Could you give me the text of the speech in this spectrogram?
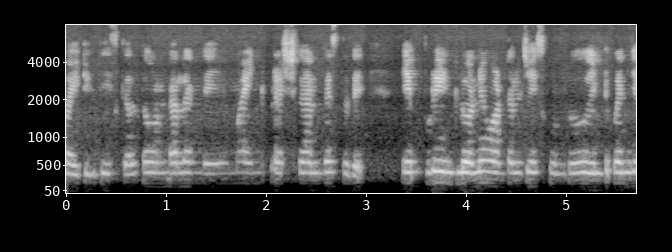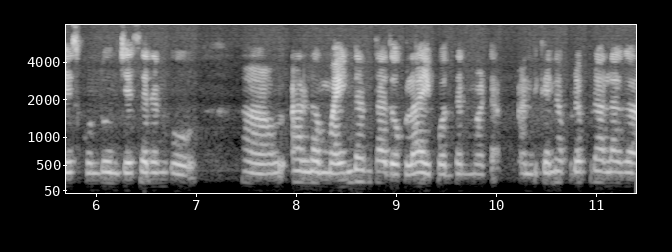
బయటికి తీసుకెళ్తూ ఉండాలండి. మైండ్ ఫ్రెష్గా అనిపిస్తుంది. ఎప్పుడు ఇంట్లోనే వంటలు చేసుకుంటూ ఇంటి పని చేసుకుంటూ ఉంచేసారనుకో వాళ్ళ మైండ్ అంతా అది ఒకలా అయిపోద్ది అనమాట అందుకని అప్పుడప్పుడు అలాగా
